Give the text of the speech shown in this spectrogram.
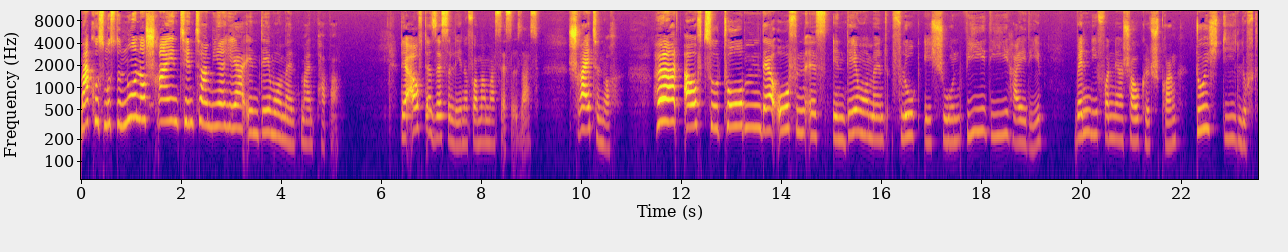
Markus musste nur noch schreiend hinter mir her, in dem Moment mein Papa, der auf der Sessellehne vor Mamas Sessel saß, schreite noch. Hört auf zu toben, der Ofen ist. In dem Moment flog ich schon wie die Heidi, wenn die von der Schaukel sprang, durch die Luft.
